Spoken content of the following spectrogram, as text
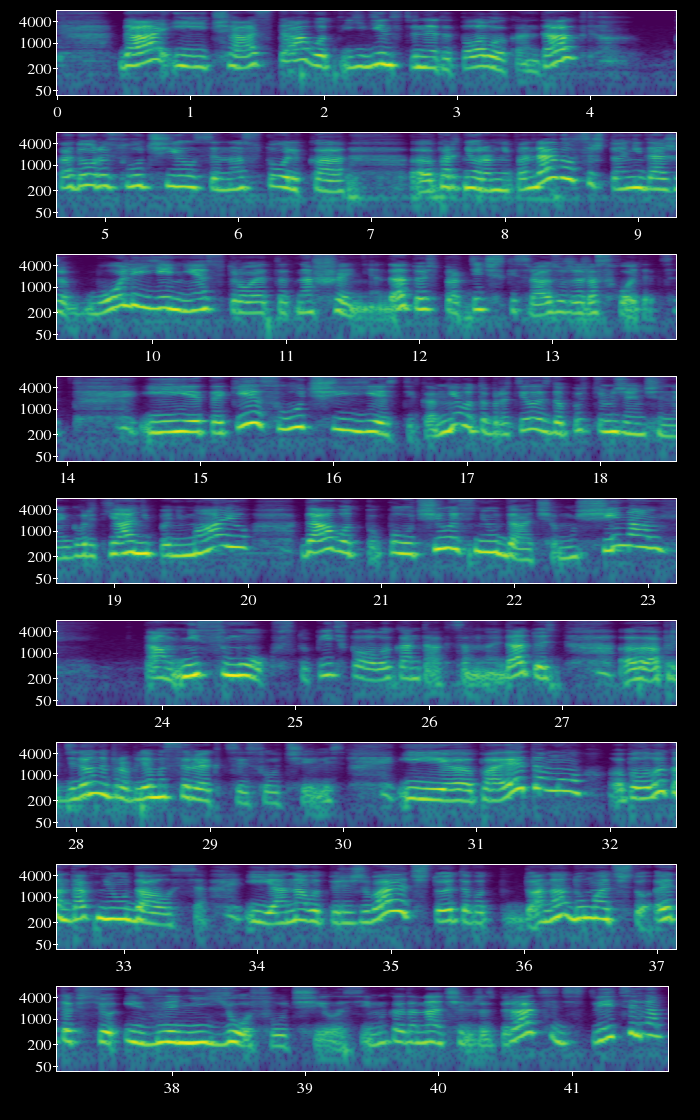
да, и часто вот единственный этот половой контакт, который случился настолько партнерам не понравился, что они даже более не строят отношения, да, то есть практически сразу же расходятся. И такие случаи есть. И ко мне вот обратилась, допустим, женщина и говорит, я не понимаю, да, вот получилась неудача. Мужчина там не смог вступить в половой контакт со мной, да, то есть э, определенные проблемы с эрекцией случились. И э, поэтому половой контакт не удался. И она вот переживает, что это вот, она думает, что это все из-за нее случилось. И мы когда начали разбираться, действительно,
